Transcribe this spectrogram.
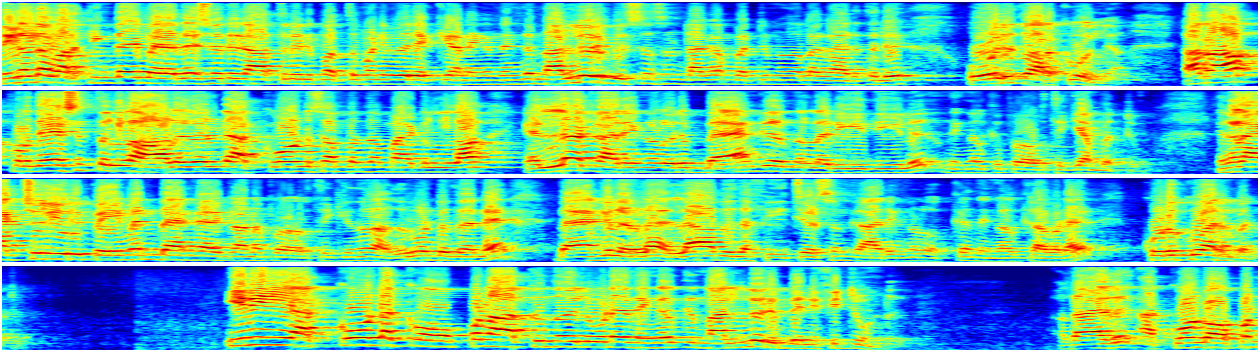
നിങ്ങളുടെ വർക്കിംഗ് ടൈം ഏകദേശം ഒരു രാത്രി ഒരു പത്ത് മണി വരെയൊക്കെ ആണെങ്കിൽ നിങ്ങൾക്ക് നല്ലൊരു ബിസിനസ് ഉണ്ടാക്കാൻ പറ്റുമെന്നുള്ള കാര്യത്തിൽ ഒരു തർക്കവുമില്ല. കാരണം ആ പ്രദേശത്തുള്ള ആളുകളുടെ അക്കൗണ്ട് സംബന്ധമായിട്ടുള്ള എല്ലാ കാര്യങ്ങളും ഒരു ബാങ്ക് എന്നുള്ള രീതിയിൽ നിങ്ങൾക്ക് പ്രവർത്തിക്കാൻ പറ്റും. നിങ്ങൾ ആക്ച്വലി ഒരു പേയ്മെന്റ് ബാങ്ക് ആയിട്ടാണ് പ്രവർത്തിക്കുന്നത്. അതുകൊണ്ട് തന്നെ ബാങ്കിലുള്ള എല്ലാവിധ ഫീച്ചേഴ്സും കാര്യങ്ങളും ഒക്കെ നിങ്ങൾക്ക് അവിടെ കൊടുക്കുവാനും പറ്റും. ഇനി ഈ അക്കൗണ്ട് ഒക്കെ ഓപ്പൺ ആക്കുന്നതിലൂടെ നിങ്ങൾക്ക് നല്ലൊരു ബെനിഫിറ്റ് ഉണ്ട്. അതായത് അക്കൗണ്ട് ഓപ്പൺ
